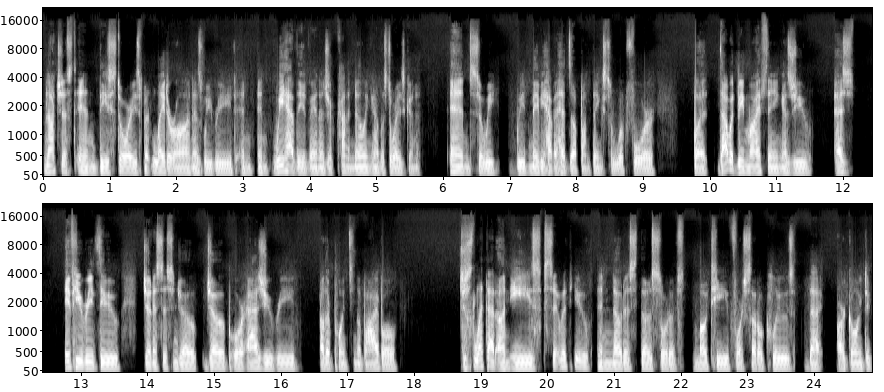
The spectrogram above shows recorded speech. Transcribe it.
not just in these stories, but later on as we read. And, and we have the advantage of kind of knowing how the story is going to end. So we, we maybe have a heads up on things to look for. But that would be my thing as you, as if you read through Genesis and Job, Job, or as you read other points in the Bible, just let that unease sit with you and notice those sort of motif or subtle clues that are going to,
